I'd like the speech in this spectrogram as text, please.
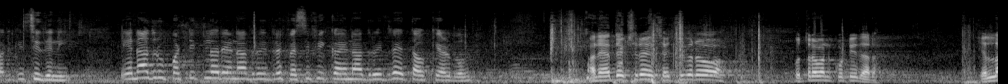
ಒದಗಿಸಿದ್ದೀನಿ. ಏನಾದರೂ ಪರ್ಟಿಕ್ಯುಲರ್ ಏನಾದರೂ ಇದ್ದರೆ ಸ್ಪೆಸಿಫಿಕ್ ಏನಾದರೂ ಇದ್ದರೆ ತಾವು ಕೇಳ್ಬೋದು. ಮಾನ್ಯ ಅಧ್ಯಕ್ಷರೇ ಸಚಿವರು ಉತ್ತರವನ್ನು ಕೊಟ್ಟಿದ್ದಾರೆ. ಎಲ್ಲ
